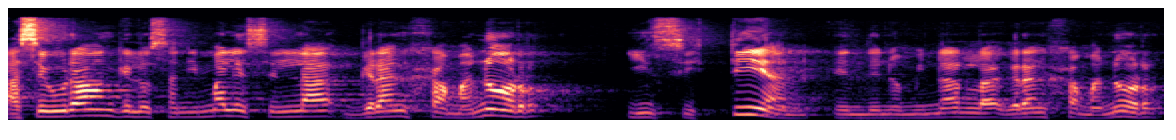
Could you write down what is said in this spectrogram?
Aseguraban que los animales en la granja menor insistían en denominarla granja menor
